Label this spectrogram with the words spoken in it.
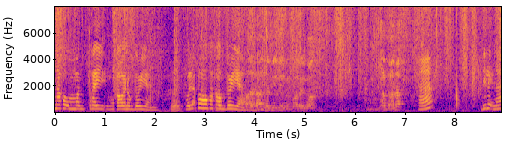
na ako mag-try makaonog durian. Wala pa ako kakaog durian. Ha? Dili na?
